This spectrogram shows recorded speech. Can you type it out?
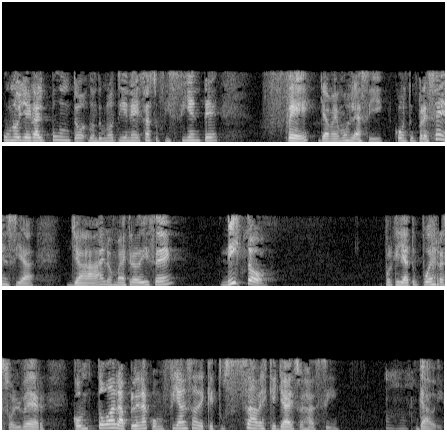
uno llega al punto donde uno tiene esa suficiente fe, llamémosle así, con tu presencia. Ya los maestros dicen, listo, porque ya tú puedes resolver con toda la plena confianza de que tú sabes que ya eso es así. Gaby.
